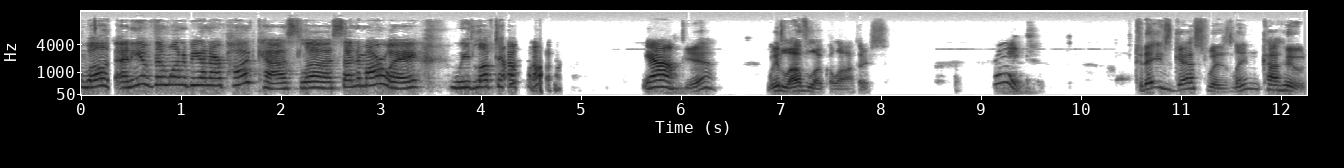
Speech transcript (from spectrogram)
Well, if any of them want to be on our podcast, uh, send them our way. We'd love to have them. yeah Yeah, we love local authors. great Today's guest was Lynn Cahoon.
